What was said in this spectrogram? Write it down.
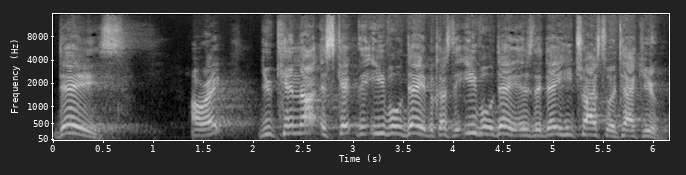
days. All right you cannot escape the evil day because the evil day is the day he tries to attack you.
